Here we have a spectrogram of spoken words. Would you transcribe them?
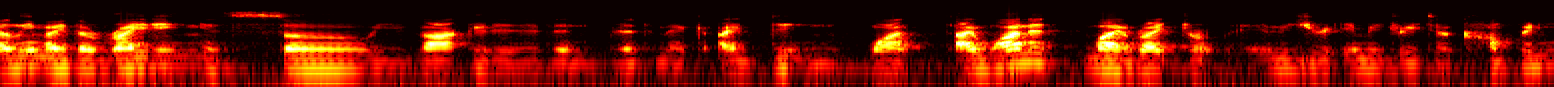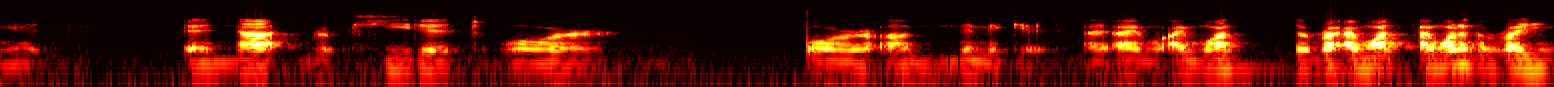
Uh, Ilima, the writing is so evocative and rhythmic. I didn't want. I wanted my right imagery imagery to accompany it, and not repeat it or or um, mimic it. I, I, I want the I want I wanted the writing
